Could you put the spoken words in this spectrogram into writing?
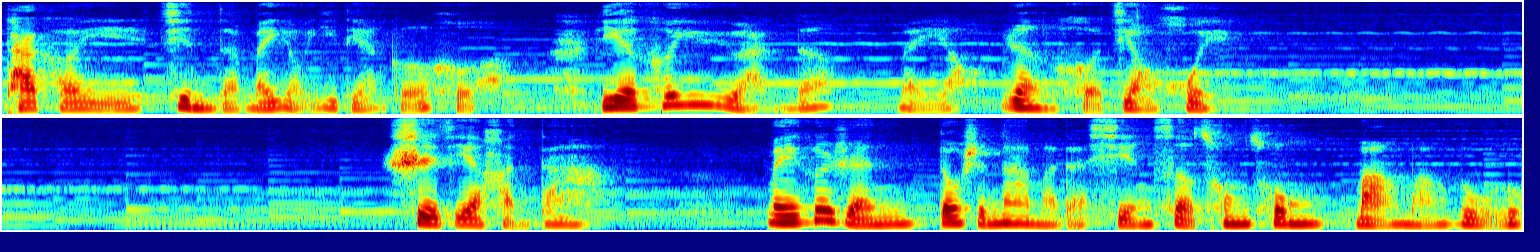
它可以近的没有一点隔阂，也可以远的没有任何交汇。世界很大，每个人都是那么的行色匆匆、忙忙碌碌。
